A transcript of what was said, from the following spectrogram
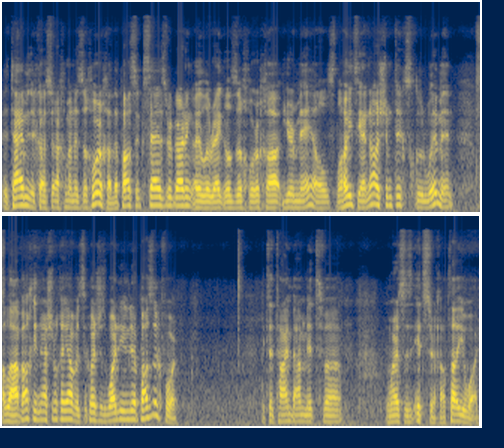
The time in the kasar achman is. The pasuk says regarding oila regel zechurcha, your males lahoitzi anoshim to exclude women. Halavachi nashim chayav. The question is, why do you need a pasuk for? It's a time bound mitzvah. Where it says itzrich, I'll tell you why.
